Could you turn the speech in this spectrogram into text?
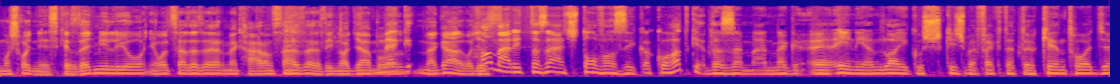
Most hogy néz ki? Ez 1 millió, 800 ezer, meg 300 ezer, ez így nagyjából meg, megáll? Vagy ha ez... már itt az ács tavazik, akkor hadd kérdezzem már meg én ilyen laikus kisbefektetőként, hogy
